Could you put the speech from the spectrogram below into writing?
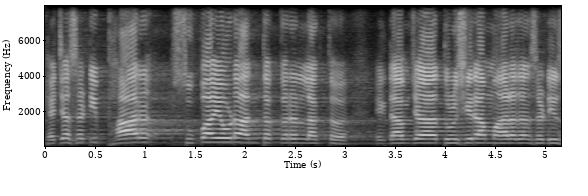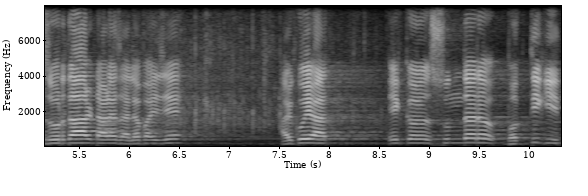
ह्याच्यासाठी फार सुपा एवढं अंतःकरण लागतं. एकदा आमच्या तुळशीराम महाराजांसाठी जोरदार टाळ्या झाल्या पाहिजे. ऐकूयात एक सुंदर भक्तिगीत.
